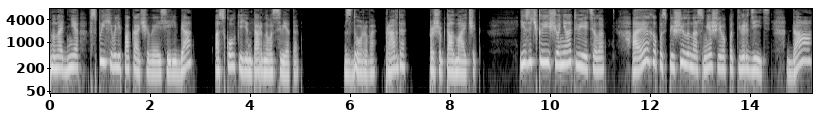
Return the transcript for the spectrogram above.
но на дне вспыхивали, покачиваясь и ребя, осколки янтарного света. «Здорово, правда?» — прошептал мальчик. Изочка еще не ответила — а эхо поспешило насмешливо подтвердить «Да,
